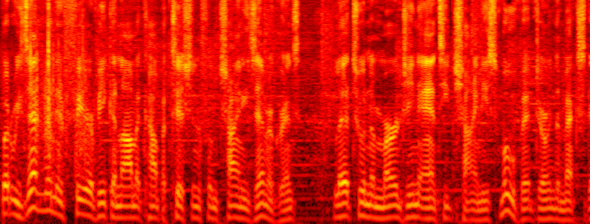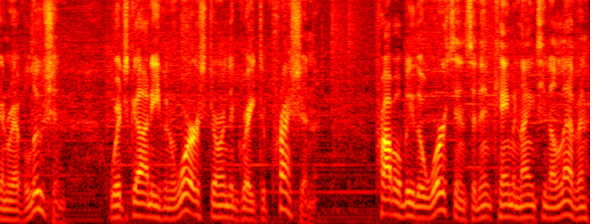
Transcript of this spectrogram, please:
But resentment and fear of economic competition from Chinese immigrants led to an emerging anti Chinese movement during the Mexican Revolution, which got even worse during the Great Depression. Probably the worst incident came in 1911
